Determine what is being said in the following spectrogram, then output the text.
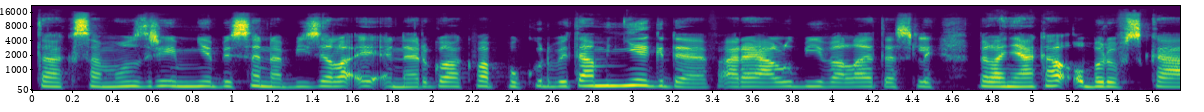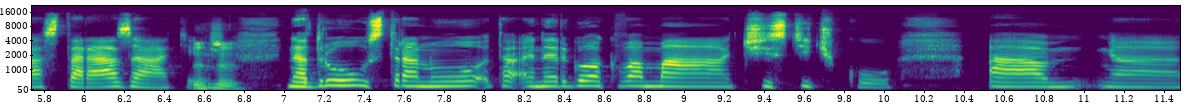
tak samozřejmě by se nabízela i Energoaqua, pokud by tam někde v areálu bývalé Tesly byla nějaká obrovská stará zátěž. Mm-hmm. Na druhou stranu ta Energoaqua má čističku a, a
